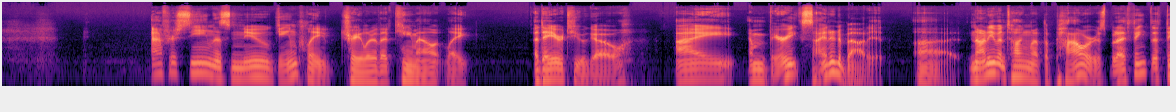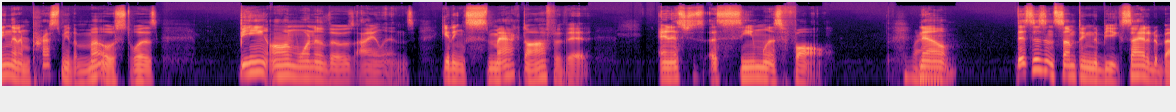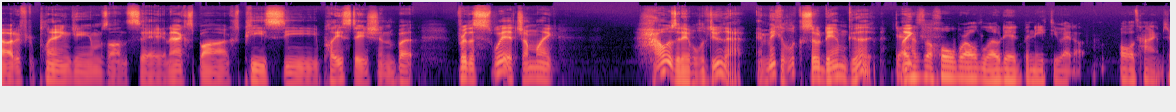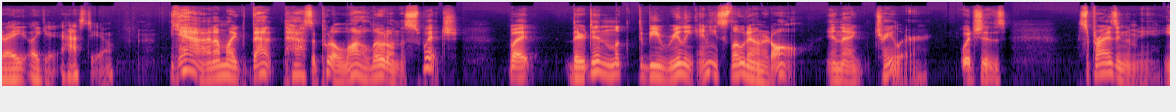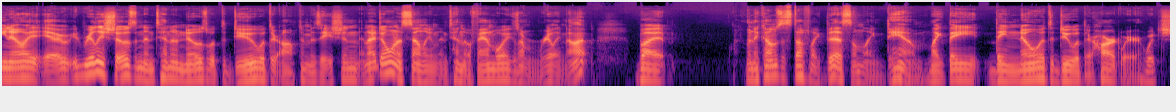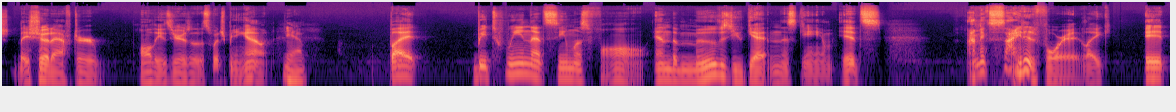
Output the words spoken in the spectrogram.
after seeing this new gameplay trailer that came out like a day or two ago, I am very excited about it. Uh, not even talking about the powers, but I think the thing that impressed me the most was being on one of those islands, getting smacked off of it, and it's just a seamless fall. Right. Now, this isn't something to be excited about if you're playing games on, say, an Xbox, PC, PlayStation. But for the Switch, I'm like, how is it able to do that and make it look so damn good? Yeah, like, it has the whole world loaded beneath you at all times, right? Like it has to. Yeah, and I'm like, that has to put a lot of load on the Switch. But there didn't look to be really any slowdown at all in that trailer, which is surprising to me. You know, it, it really shows that Nintendo knows what to do with their optimization. And I don't want to sound like a Nintendo fanboy because I'm really not. But when it comes to stuff like this, I'm like, damn, like they they know what to do with their hardware, which they should after all these years of the Switch being out. Yeah. But between that seamless fall and the moves you get in this game, it's I'm excited for it. Like it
